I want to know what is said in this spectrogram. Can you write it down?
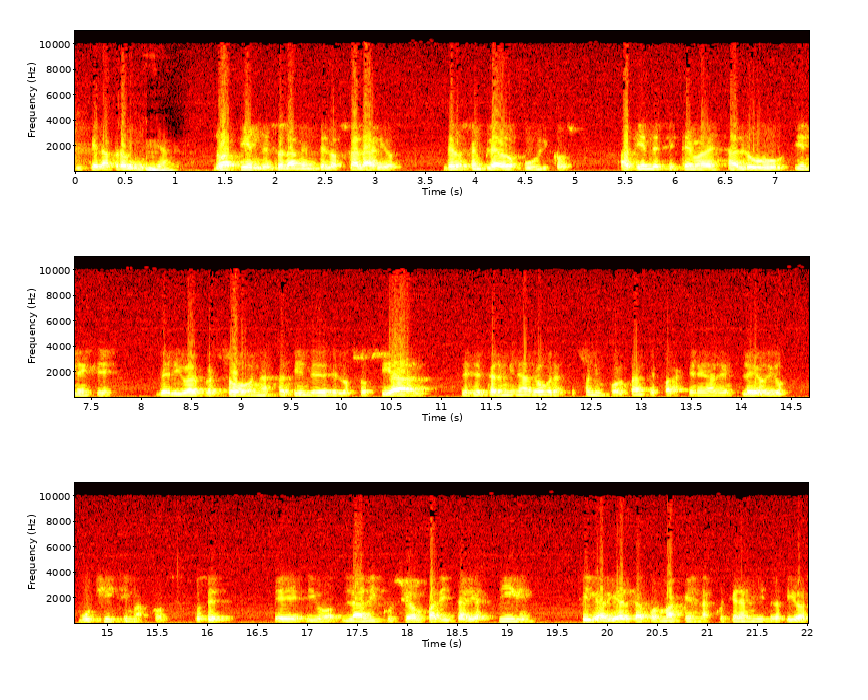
Y que la provincia no atiende solamente los salarios de los empleados públicos, atiende el sistema de salud, tiene que derivar personas, atiende desde lo social, desde terminar obras que son importantes para generar empleo, digo, muchísimas cosas. Entonces, eh, digo, la discusión paritaria sigue, sigue abierta por más que en las cuestiones administrativas,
